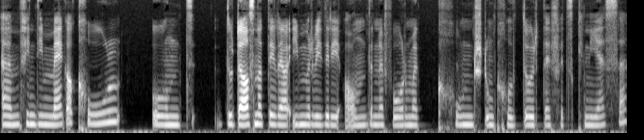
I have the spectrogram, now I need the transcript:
Ähm, Finde ich mega cool und durch das natürlich auch immer wieder in anderen Formen Kunst und Kultur zu genießen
